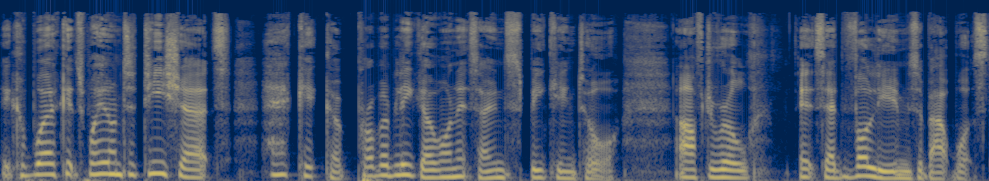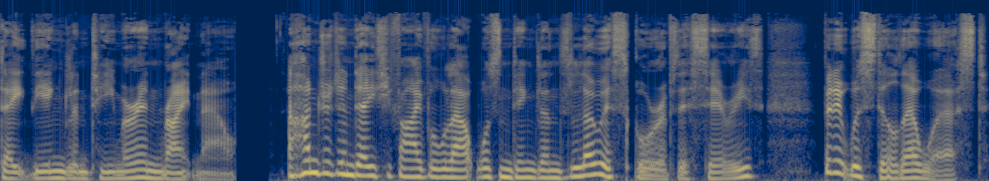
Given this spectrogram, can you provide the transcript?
It could work its way onto t shirts. Heck, it could probably go on its own speaking tour. After all, it said volumes about what state the England team are in right now. 185 all out wasn't England's lowest score of this series, but it was still their worst.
